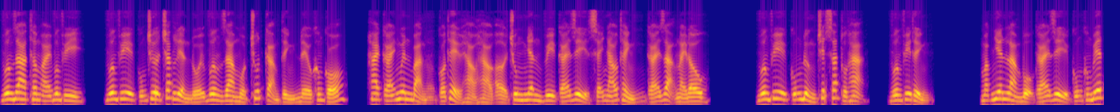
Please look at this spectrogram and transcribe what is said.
vương gia thâm ái vương phi, vương phi cũng chưa chắc liền đối vương gia một chút cảm tình đều không có, hai cái nguyên bản có thể hảo hảo ở chung nhân vì cái gì sẽ nháo thành cái dạng này đâu. Vương phi cũng đừng chết sát thuộc hạ, vương phi thỉnh. Mặc nhiên làm bộ cái gì cũng không biết,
